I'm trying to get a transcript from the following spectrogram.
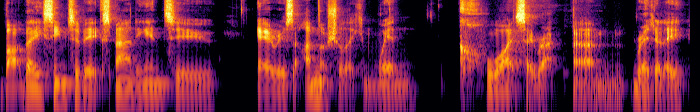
but they seem to be expanding into areas that I'm not sure they can win quite so rap- um, readily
